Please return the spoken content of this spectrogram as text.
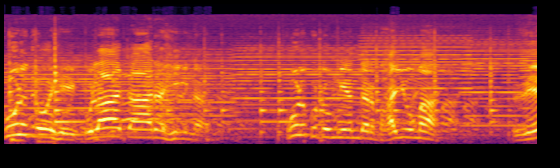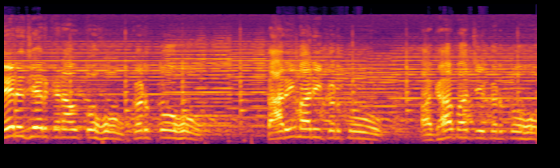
કુળદ્રોહી, કુલાચારહીન. કુળ કુટુંબની અંદર ભાઈઓમાં વેર કરાવતો હો કરતો હો તારી મારી કરતો હો આઘાપાચી કરતો હો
